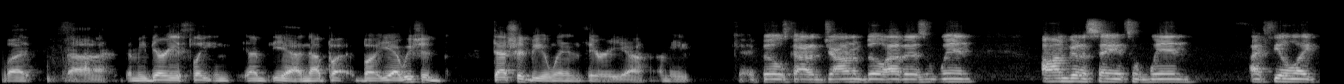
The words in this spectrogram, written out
But uh, I mean Darius Slayton, um, yeah, no, but but yeah, we should. That should be a win in theory. Yeah, I mean, Okay, Bill's got it. John and Bill have it as a win. I'm gonna say it's a win. I feel like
